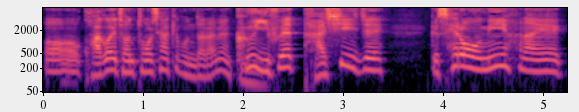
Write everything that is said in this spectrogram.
어 과거의 전통을 생각해 본다라면 그 음. 이후에 다시 이제 그 새로움이 하나의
